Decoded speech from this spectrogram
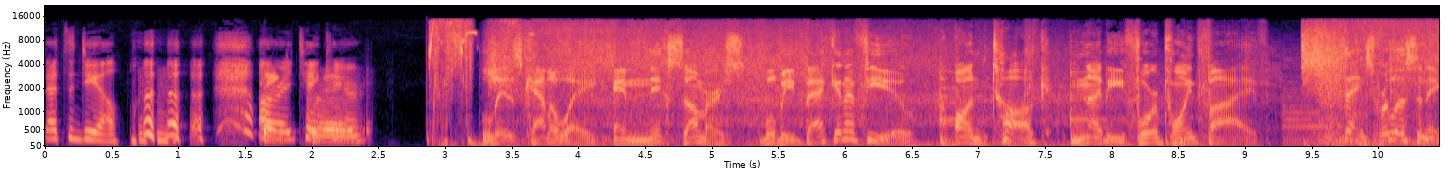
that's a deal. all right, take Liz. care. Liz Calloway and Nick Summers will be back in a few on Talk 94.5. Thanks for listening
